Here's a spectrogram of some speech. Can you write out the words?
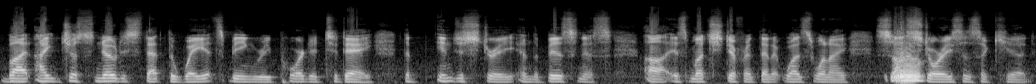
but I just noticed that the way it's being reported today, the industry and the business uh, is much different than it was when I saw Yeah. stories as a kid.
